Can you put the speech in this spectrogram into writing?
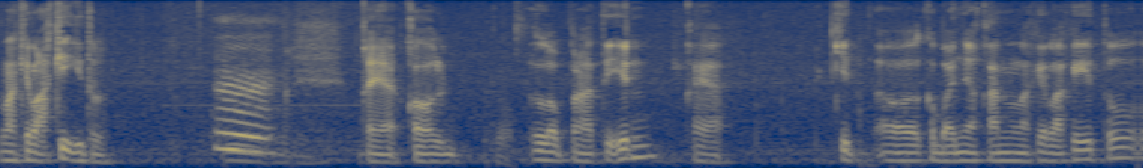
laki-laki gitu loh Hmm. kayak kalau lo perhatiin kayak kit- eh, kebanyakan laki-laki itu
